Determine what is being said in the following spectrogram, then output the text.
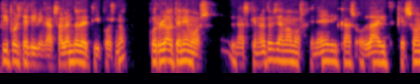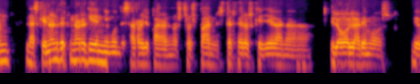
tipos de living apps, hablando de tipos, ¿no? Por un lado tenemos las que nosotros llamamos genéricas o light, que son las que no, requieren ningún desarrollo para nuestros partners terceros que llegan a... Y luego hablaremos de,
